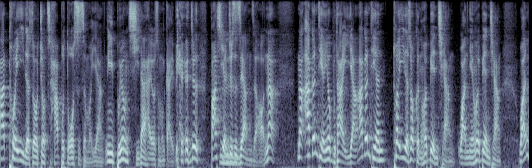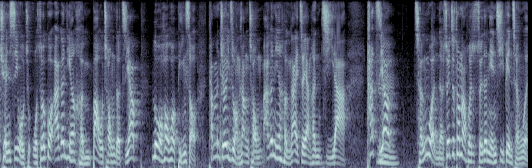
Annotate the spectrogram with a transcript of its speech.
他退役的时候就差不多是怎么样，你不用期待还有什么改变，就是巴西人就是这样子哈。那那阿根廷人又不太一样，阿根廷人退役的时候可能会变强，晚年会变强，完全是因为我我说过，阿根廷人很暴冲的，只要落后或平手，他们就一直往上冲。阿根廷人很爱这样，很急啦。他只要沉稳了，所以这通常会随着年纪变沉稳，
